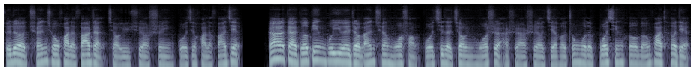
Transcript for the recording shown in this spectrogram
随着全球化的发展，教育需要适应国际化的发展。然而，改革并不意味着完全模仿国际的教育模式，而是而是要结合中国的国情和文化特点，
